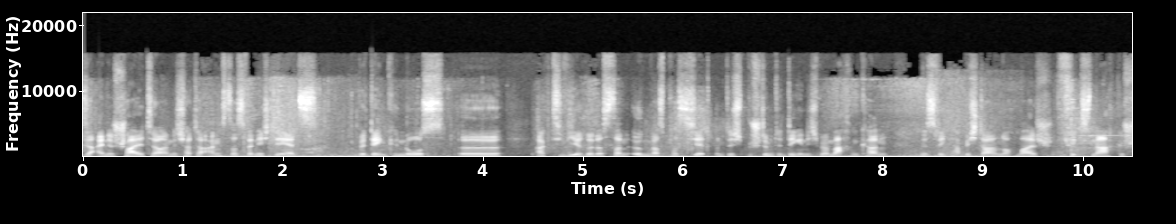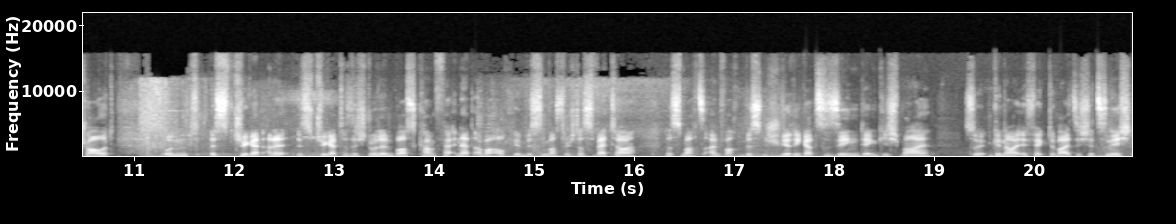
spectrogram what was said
dieser eine Schalter und ich hatte Angst, dass wenn ich den jetzt bedenkenlos äh, aktiviere, dass dann irgendwas passiert und ich bestimmte Dinge nicht mehr machen kann. Und deswegen habe ich da nochmal fix nachgeschaut und es triggert alle, es triggert tatsächlich nur den Bosskampf, verändert aber auch hier ein bisschen was, nämlich das Wetter. Das macht es einfach ein bisschen schwieriger zu sehen, denke ich mal. So genaue Effekte weiß ich jetzt nicht.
